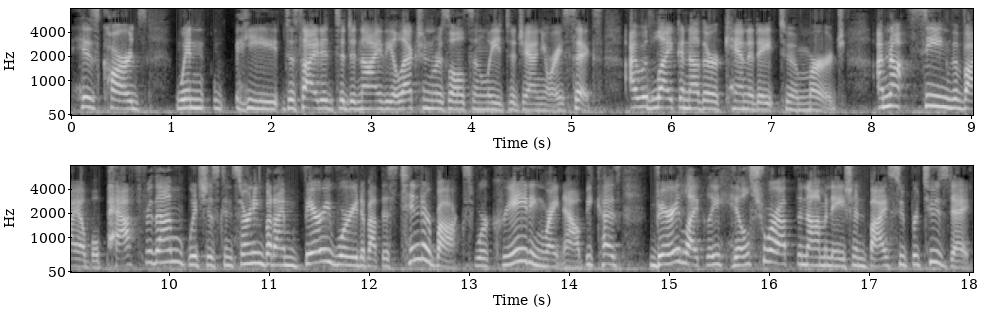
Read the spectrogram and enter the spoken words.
his cards when he decided to deny the election results and lead to January 6th. I would like another candidate to emerge. I'm not seeing the viable path for them, which is concerning, but I'm very worried about this tinderbox we're creating right now because very likely he'll shore up the nomination by Super Tuesday.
